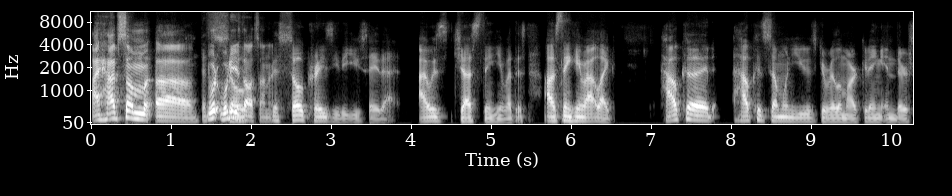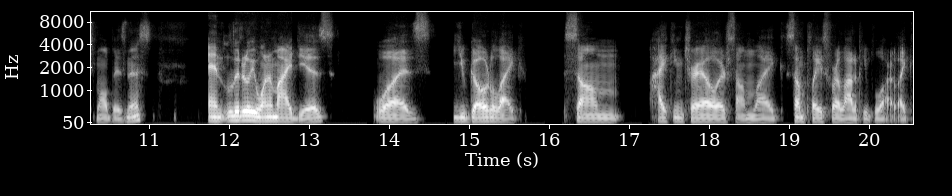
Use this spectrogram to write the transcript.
I have some uh what, what are your thoughts on it? It's so crazy that you say that. I was just thinking about this. I was thinking about like how could how could someone use guerrilla marketing in their small business? And literally one of my ideas was you go to like some hiking trail or some like some place where a lot of people are. Like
